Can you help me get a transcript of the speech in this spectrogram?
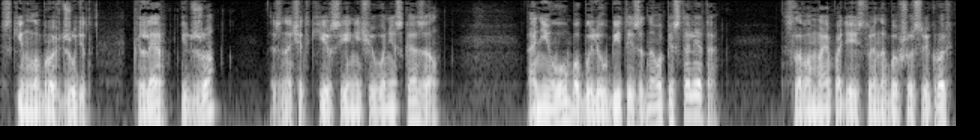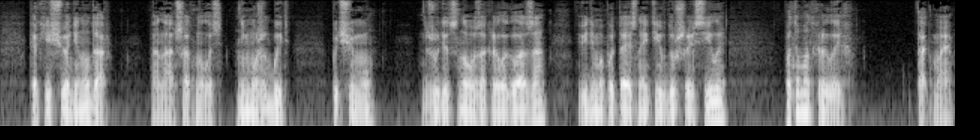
скинула бровь Джудит. Клэр и Джо? Значит, Кирс ей ничего не сказал. Они оба были убиты из одного пистолета. Слова Майя подействовали на бывшую свекровь, как еще один удар. Она отшатнулась. «Не может быть». «Почему?» Джудит снова закрыла глаза, видимо, пытаясь найти в душе силы, потом открыла их. «Так, Майя,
